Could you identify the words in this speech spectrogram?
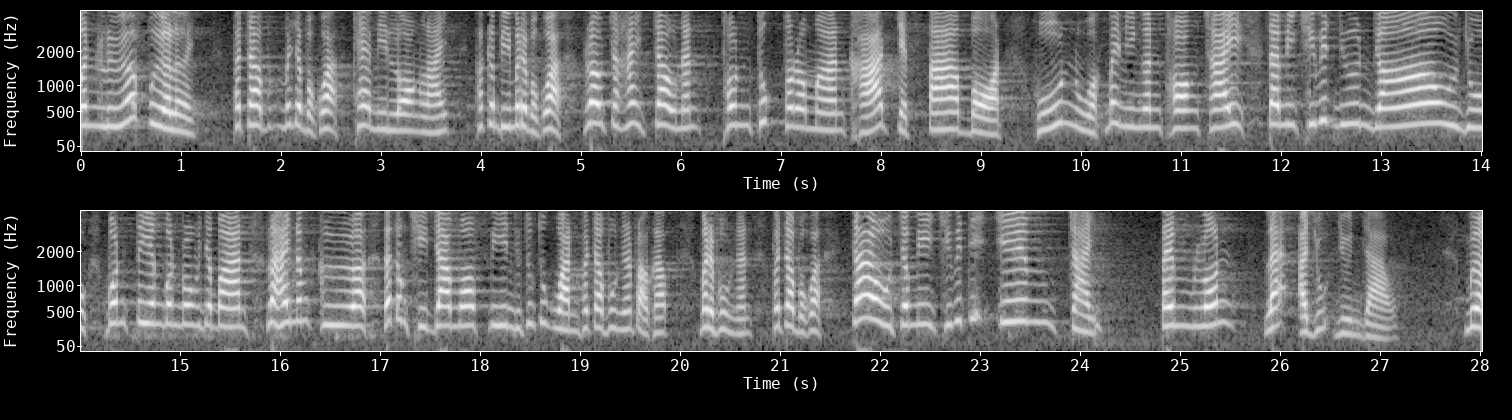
มันเหลือเฟือเลย พระเจ้าไม่จะบอกว่าแค่มีลองไลฟ์พระคัมภีร์ไม่ได้บอกว่า เราจะให้เจ้านั้นทนทุกทรมานขาเจ็บตาบอด หูหนวกไม่มีเงินทองใช้ แต่มีชีวิตยืนยาวอยู่บนเตียงบนโรงพยาบาล และให้น้ำเกลือ และต้องฉีดยามอร์ฟีนอยู่ทุก ๆ วัน พระเจ้าพูดงั้นเปล่าครับ ไม่ได้พูดงั้น พระเจ้าบอกว่า เจ้าจะมีชีวิตที่อิ่มใจ เต็มล้นและอายุยืนยาว เมื่อ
